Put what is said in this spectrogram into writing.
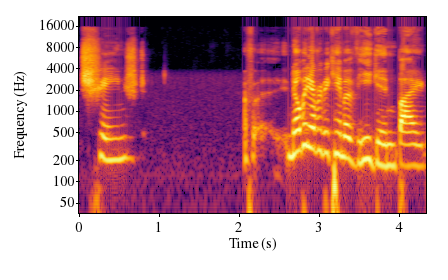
changed nobody ever became a vegan by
